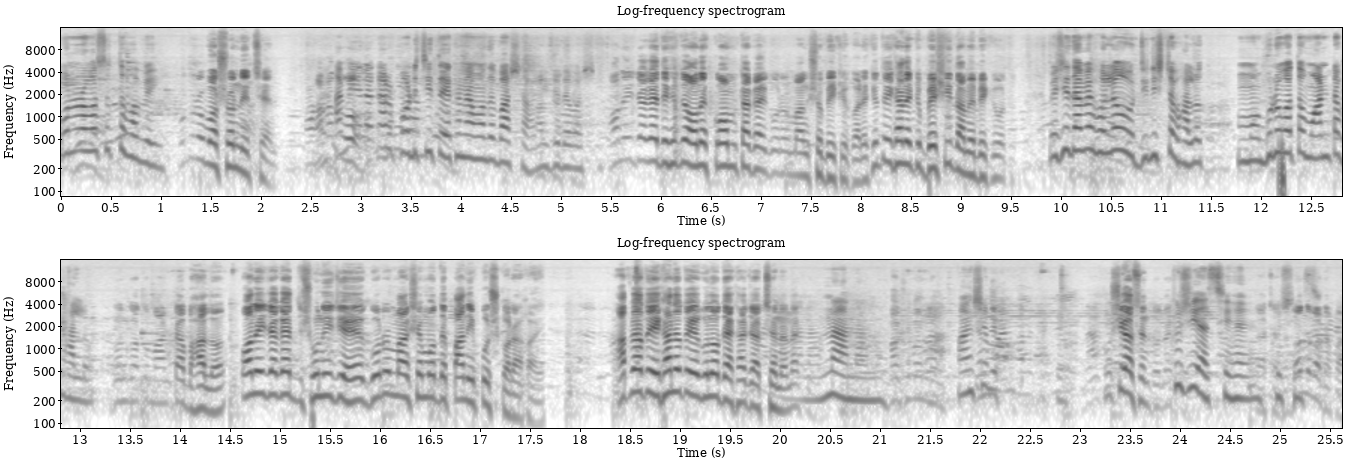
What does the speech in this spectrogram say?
পনেরো বছর তো হবেই। পনেরো বছর নিচ্ছেন। আমি এলাকার পরিচিত এখানে আমাদের বাসা নিজেদের বাসা। অনেক জায়গায় দেখি যে অনেক কম টাকায় গরুর মাংস বিক্রি করে কিন্তু এখানে একটু বেশি দামে বিক্রি হচ্ছে। বেশি দামে হলেও জিনিসটা ভালো গুণগত মানটা ভালো। গুণগত মানটা ভালো। অনেক জায়গায় শুনি যে গরুর মাংসের মধ্যে পানি পুশ করা হয়। আপনারা তো এখানে তো এগুলো দেখা যাচ্ছে না না? না না থাকে। খুশি আছেন তো খুশি আছি হ্যাঁ খুশি। ধন্যবাদ আপা।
